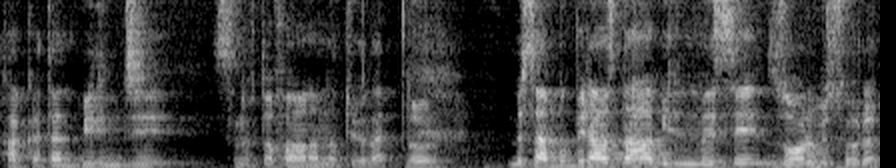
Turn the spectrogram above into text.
hakikaten birinci sınıfta falan anlatıyorlar. Doğru. Mesela bu biraz daha bilinmesi zor bir soru.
